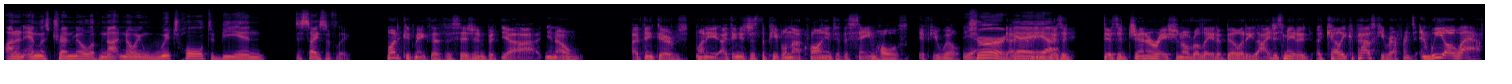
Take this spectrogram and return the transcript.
on an endless treadmill of not knowing which hole to be in decisively. One could make that decision, but yeah, I, you know, I think there's plenty. I think it's just the people not crawling into the same holes, if you will. Yeah. Sure. That- yeah, I mean, yeah, There's a there's a generational relatability. I just made a, a Kelly Kapowski reference, and we all laughed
